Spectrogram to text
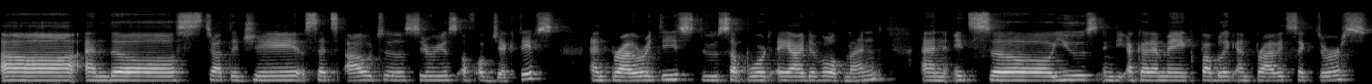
Uh, and the strategy sets out a series of objectives and priorities to support AI development and its uh, use in the academic, public, and private sectors.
